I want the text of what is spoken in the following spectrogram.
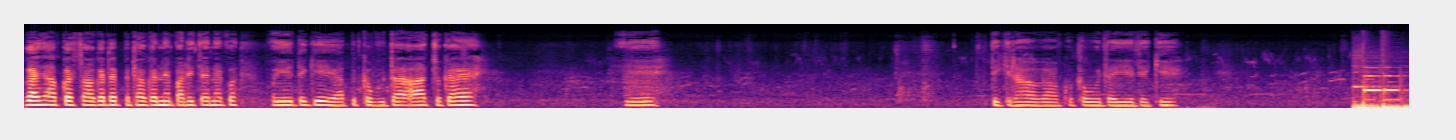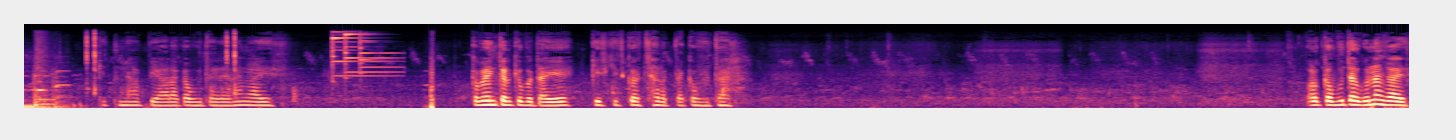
गाइस आपका स्वागत है पिथागर नेपाली चैनल पर। और ये देखिए, यहाँ पे कबूतर आ चुका है। ये दिख रहा होगा आपको कबूतर, ये देखिए। कितना प्यारा कबूतर है ना गाइस कमेंट करके बताइए किस किस को अच्छा लगता है कबूतर? और कबूतर को ना गाइस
